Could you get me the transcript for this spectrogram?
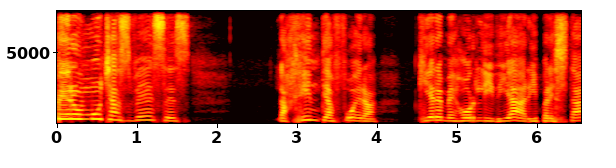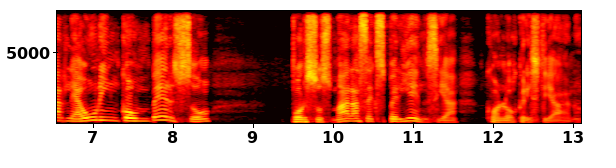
Pero muchas veces la gente afuera quiere mejor lidiar y prestarle a un inconverso por sus malas experiencias con los cristianos.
